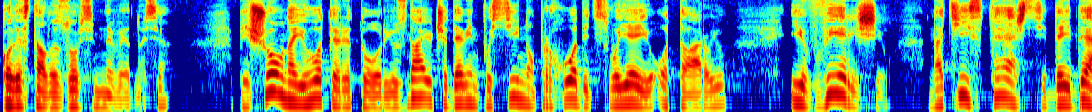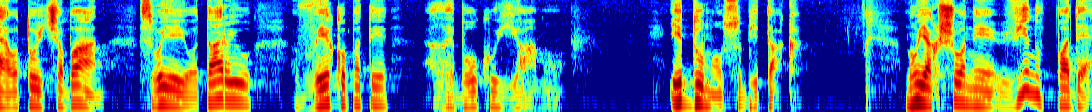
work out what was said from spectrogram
коли стало зовсім не виднося, пішов на його територію, знаючи, де він постійно проходить своєю отарою, і вирішив на тій стежці, де йде отой чабан своєю отарою, викопати глибоку яму. І думав собі так: ну, якщо не він впаде,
